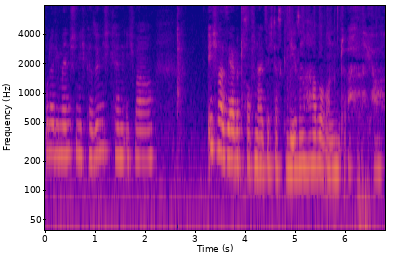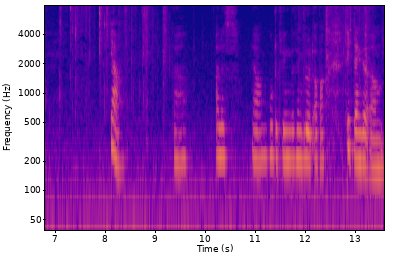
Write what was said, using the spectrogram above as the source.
oder die Menschen nicht persönlich kenne, ich war, ich war sehr getroffen, als ich das gelesen habe und äh, ja, ja, äh, alles, ja, gute klingt ein bisschen blöd, aber ich denke, ähm,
